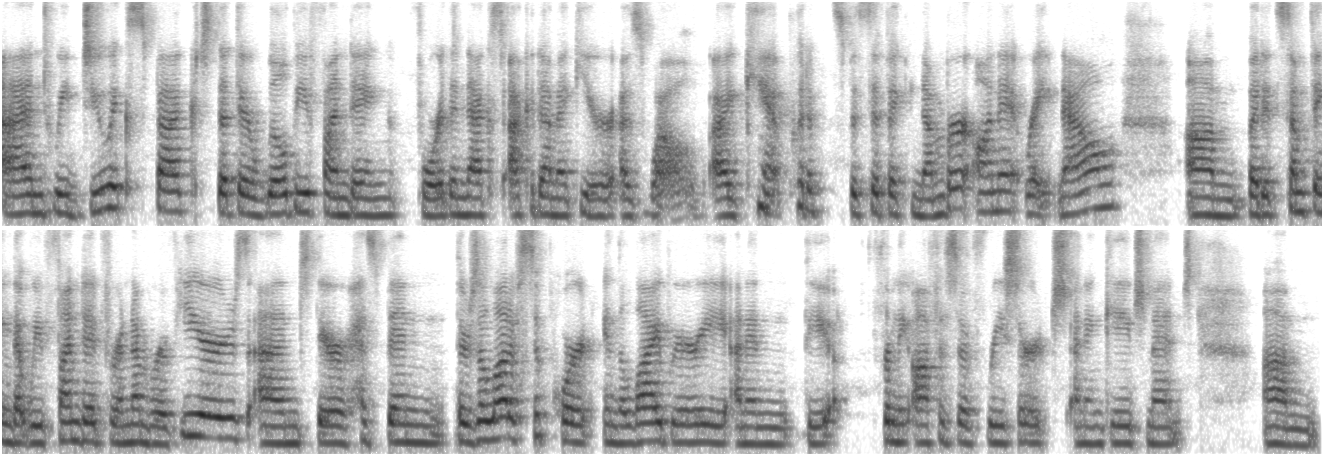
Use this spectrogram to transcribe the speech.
And we do expect that there will be funding for the next academic year as well. I can't put a specific number on it right now, um, but it's something that we've funded for a number of years. And there has been, there's a lot of support in the library and in the from the Office of Research and Engagement um,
